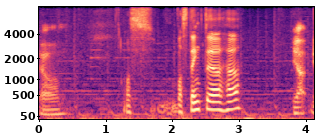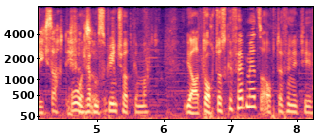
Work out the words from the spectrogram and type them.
Ja. Was, was denkt der Herr? Ja, wie gesagt, ich oh, ich habe einen Screenshot gemacht. Ja, doch, das gefällt mir jetzt auch definitiv.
